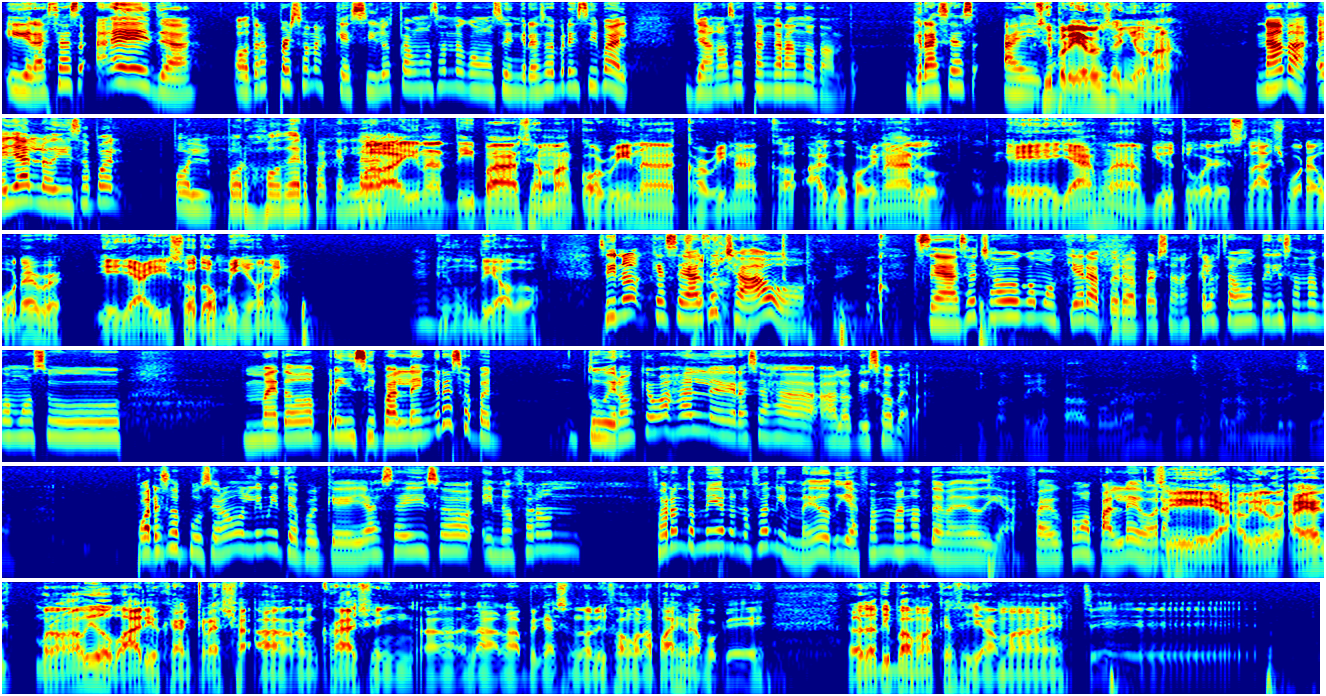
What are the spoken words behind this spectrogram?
y gracias a ella, otras personas que sí lo estaban usando como su ingreso principal, ya no se están ganando tanto. Gracias a ella. Sí, pero ella no enseñó nada. Nada, ella lo hizo por, por, por joder, porque es la... hay una tipa, se llama Corina, Corina Co- algo, Corina algo. Eh, ella es una youtuber slash whatever, whatever. Y ella hizo dos millones en un día o dos. Sino que se hace chavo. Se hace chavo como quiera, pero a personas que lo estaban utilizando como su método principal de ingreso, pues tuvieron que bajarle gracias a, a lo que hizo Bella. ¿Y cuánto ella estaba cobrando entonces por la membresía? Por eso pusieron un límite, porque ella se hizo, y no fueron, fueron dos millones, no fue ni medio día, fue en menos de medio día. Fue como par de horas. Sí, ella, habieron- hay al- bueno, han habido varios que han, crash, han, han crashing ah, la, la aplicación de OnlyFans o la página porque hay otra tipa más que se llama, este,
